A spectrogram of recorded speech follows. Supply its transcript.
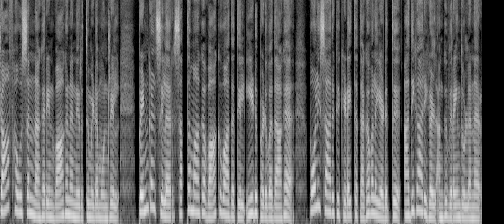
ஷாஃப் ஹவுசன் நகரின் வாகன நிறுத்துமிடம் ஒன்றில் பெண்கள் சிலர் சத்தமாக வாக்குவாதத்தில் ஈடுபடுவதாக போலீசாருக்கு கிடைத்த தகவலையடுத்து அதிகாரிகள் அங்கு விரைந்துள்ளனர்.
